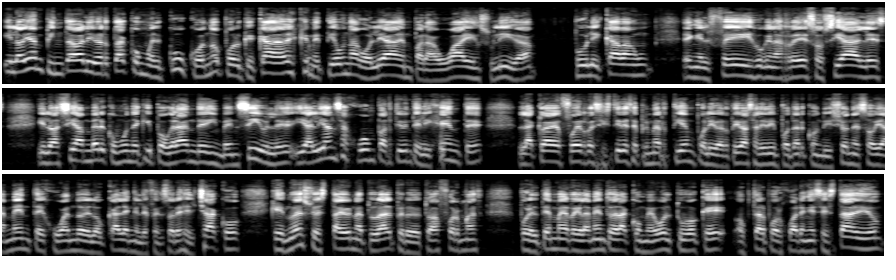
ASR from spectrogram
y lo habían pintado a Libertad como el cuco, ¿no? Porque cada vez que metía una goleada en Paraguay en su liga, publicaban en el Facebook, en las redes sociales, y lo hacían ver como un equipo grande invencible. Y Alianza jugó un partido inteligente. La clave fue resistir ese primer tiempo. Libertad iba a salir a imponer condiciones, obviamente, jugando de local en el Defensores del Chaco, que no es su estadio natural, pero de todas formas, por el tema del reglamento de la Comebol, tuvo que optar por jugar en ese estadio.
